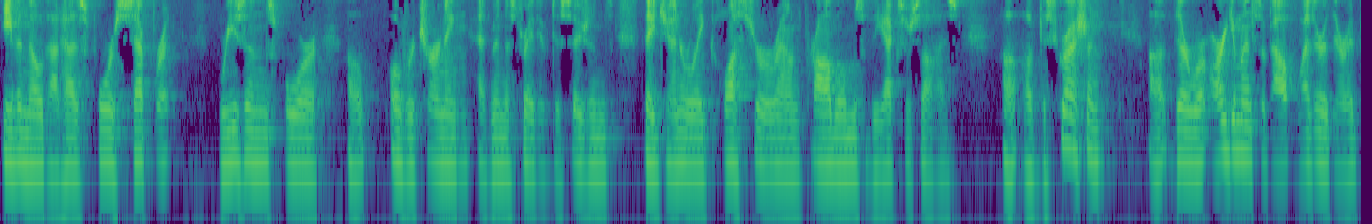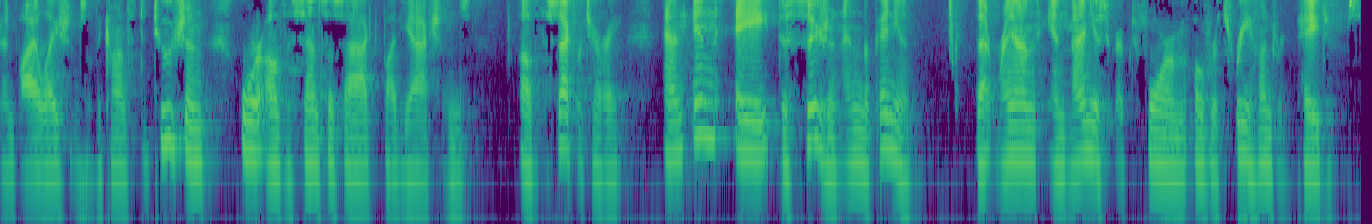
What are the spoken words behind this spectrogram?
even though that has four separate reasons for overturning administrative decisions. They generally cluster around problems of the exercise uh, of discretion. Uh, there were arguments about whether there had been violations of the Constitution or of the Census Act by the actions of the Secretary. And in a decision, in an opinion that ran in manuscript form over 300 pages,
